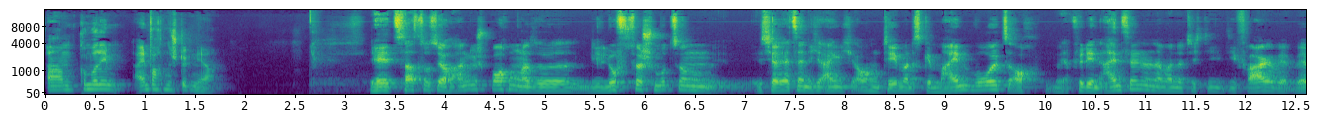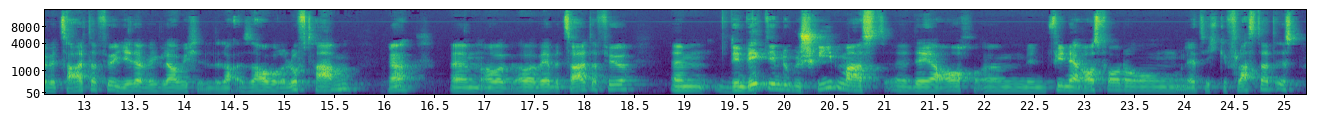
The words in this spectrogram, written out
ähm, kommen wir dem einfach ein Stück näher. Ja, jetzt hast du es ja auch angesprochen. Also die Luftverschmutzung ist ja letztendlich eigentlich auch ein Thema des Gemeinwohls, auch für den Einzelnen. Aber natürlich die, die Frage, wer, wer bezahlt dafür? Jeder will, glaube ich, saubere Luft haben. Ja, ähm, aber, aber wer bezahlt dafür? Ähm, den Weg, den du beschrieben hast, äh, der ja auch ähm, mit vielen Herausforderungen letztlich gepflastert ist,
